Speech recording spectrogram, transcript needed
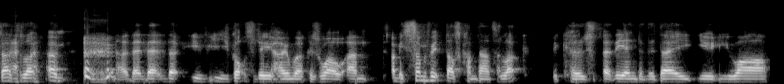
down to luck. Um, no, that, that, that you've, you've, got to do your homework as well. Um, I mean, some of it does come down to luck because at the end of the day, you you are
